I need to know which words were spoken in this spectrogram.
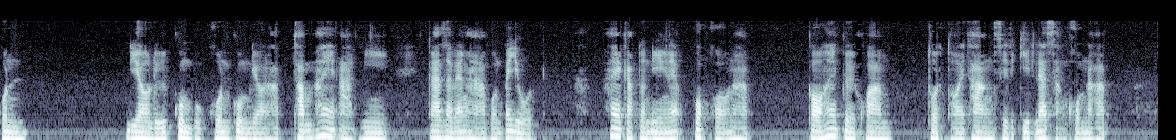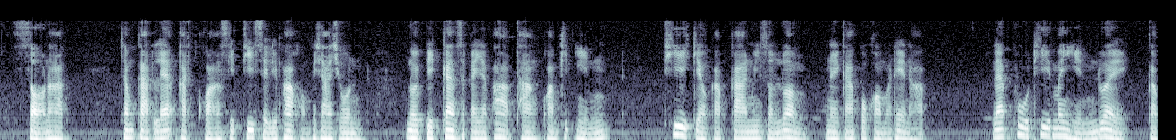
คล เดียวหรือกลุ่มบุคคลกลุ่มเดียวนะครับทำให้อาจมีการแสวงหาผลประโยชน์ ให้กับตนเองและพวกพ้องนะครับ ก่อให้เกิดความถดถอยทางเศรษฐกิจและสังคมนะครับ 2. นะครับ จำกัดและขัดขวางสิทธิเสรีภาพของประชาชน โดยปิดกั้นศักยภาพทางความคิดเห็น ที่เกี่ยวกับการมีส่วนร่วมในการปกครองประเทศนะครับ และผู้ที่ไม่เห็นด้วยกับ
